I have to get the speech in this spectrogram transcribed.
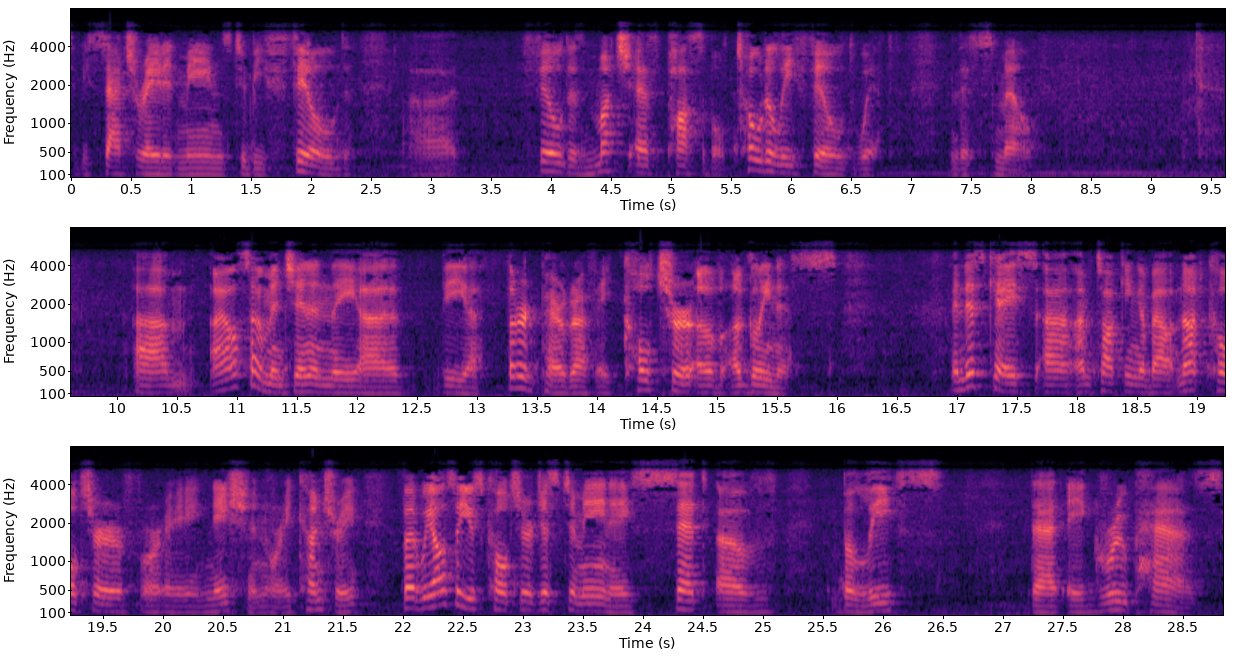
To be saturated means to be filled, uh, filled as much as possible, totally filled with this smell. Um, I also mentioned in the uh, the uh, third paragraph a culture of ugliness. In this case, uh, I'm talking about not culture for a nation or a country, but we also use culture just to mean a set of beliefs that a group has.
